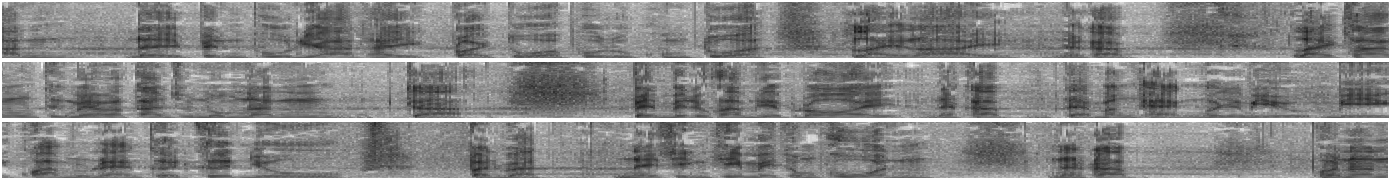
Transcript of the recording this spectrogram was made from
าลได้เป็นผู้อนุญาตให้ปล่อยตัวผู้ถูกคุมตัวหลายรายนะครับ หลายครั้งถึงแม้ว่าการชุมนุมนั้นจะเป็นไปด้วยความเรียบร้อยนะครับ แต่บางแห่งก็ยังมีมีความรุนแรงเกิดขึ้นอยู่ปฏิบัติในสิ่งที่ไม่สมควรนะครับ เพราะนั้น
